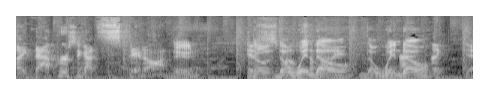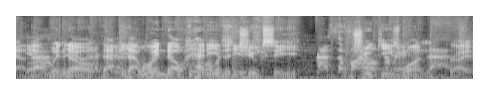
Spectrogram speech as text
Like that person got spit on. dude. The, the window, somebody. the window, Like, yeah, yeah? that window, Yeah, that that window heady, the huge. jukesy, That's the Jukeyz one, that. right?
